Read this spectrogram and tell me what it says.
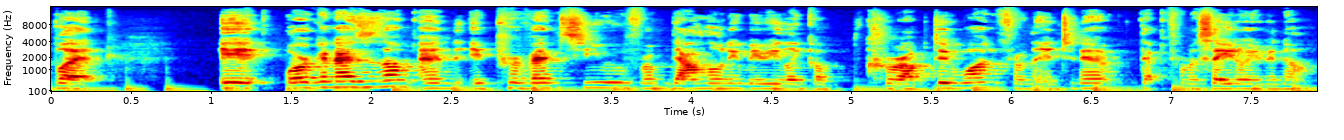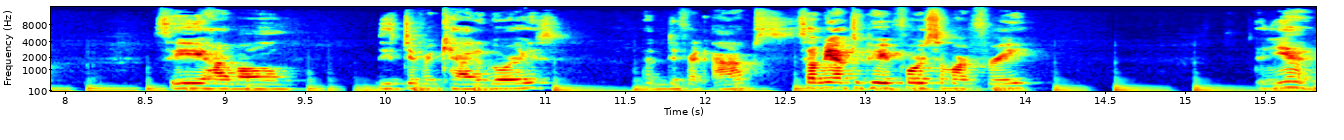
but it organizes them and it prevents you from downloading maybe like a corrupted one from the internet that from a site you don't even know. See, you have all these different categories Uh, different apps. Some you have to pay for, some are free. And yeah,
